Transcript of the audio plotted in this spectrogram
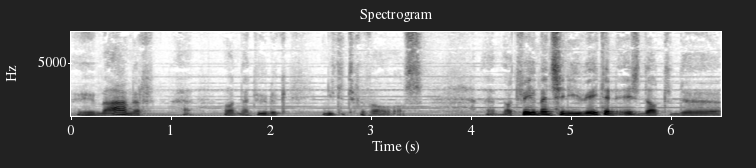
humaner, wat natuurlijk niet het geval was. Eh, wat veel mensen niet weten is dat de,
